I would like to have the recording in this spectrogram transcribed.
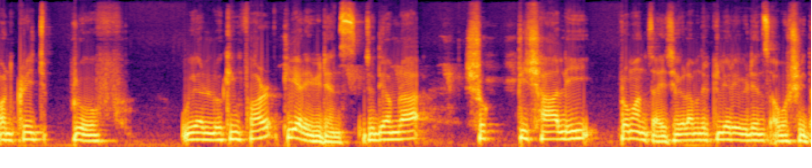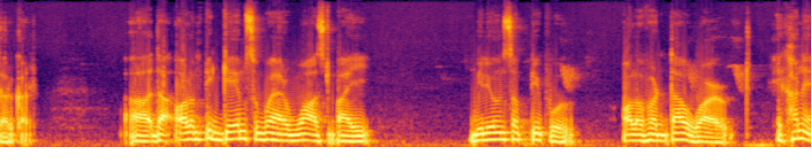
concrete proof we are looking for clear evidence যদি আমরা শক্তিশালী প্রমাণ চাই, সেগুলো আমাদের ক্লিয়ার এভিডেন্স অবশ্যই দরকার। The Olympic games were watched by billions of people all over the world এখানে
